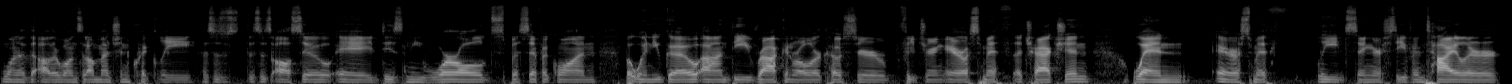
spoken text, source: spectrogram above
one of the other ones that I'll mention quickly. This is this is also a Disney World specific one, but when you go on the Rock and Roller Coaster featuring Aerosmith attraction, when Aerosmith lead singer Steven Tyler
